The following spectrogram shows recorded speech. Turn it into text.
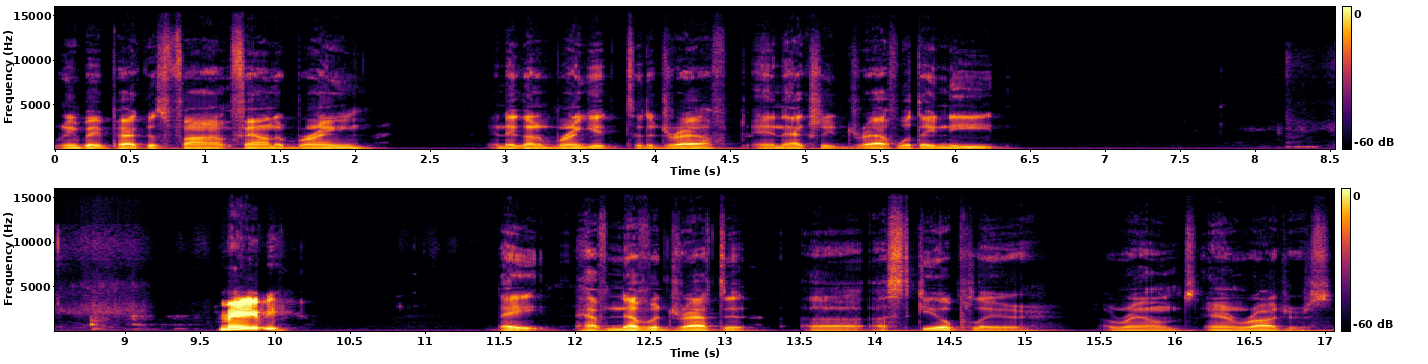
Green Bay Packers found found a brain and they're going to bring it to the draft and actually draft what they need? Maybe. They have never drafted uh, a skill player around Aaron Rodgers.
